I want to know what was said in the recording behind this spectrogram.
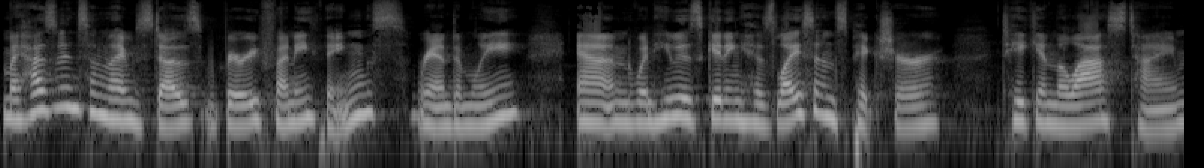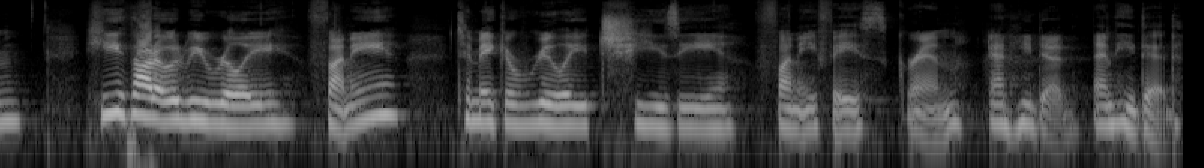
my husband sometimes does very funny things randomly. And when he was getting his license picture taken the last time, he thought it would be really funny to make a really cheesy, funny face grin. And he did. And he did.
